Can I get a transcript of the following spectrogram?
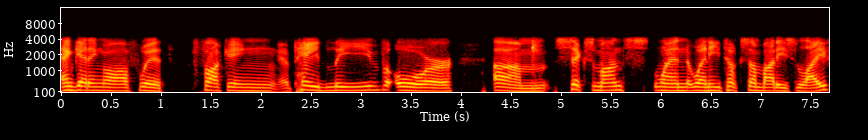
and getting off with fucking paid leave or um, six months when when he took somebody's life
